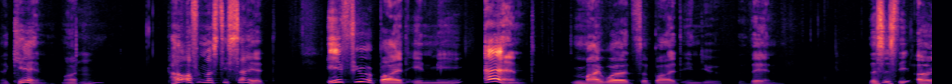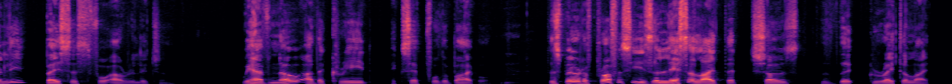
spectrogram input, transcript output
Again, Martin, mm-hmm. how often must he say it? If you abide in me, and my words abide in you, then. This is the only basis for our religion. We have no other creed except for the Bible. Mm. The spirit of prophecy is a lesser light that shows the greater light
